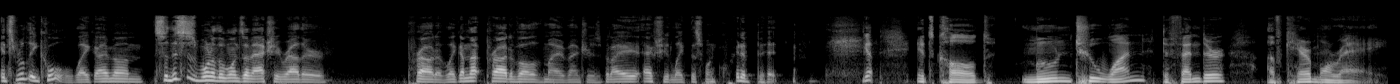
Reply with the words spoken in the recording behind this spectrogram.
it's really cool. Like I'm um so this is one of the ones I'm actually rather proud of. Like I'm not proud of all of my adventures, but I actually like this one quite a bit. Yep. It's called Moon 2 1 Defender of Caer Moray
